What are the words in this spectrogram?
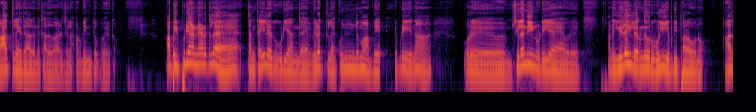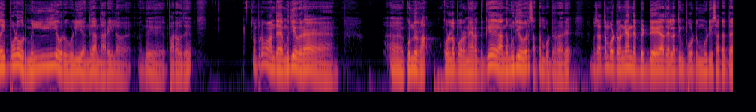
காற்றுல ஏதாவது அந்த கதவை அடிச்சலாம் அப்படின்ட்டு போயிருக்கான். அப்போ இப்படியான நேரத்தில் தன் கையில் இருக்கக்கூடிய அந்த விளக்கில் கொஞ்சமாக அப்படியே எப்படின்னா ஒரு சிலந்தியினுடைய ஒரு அந்த இழையிலேருந்து ஒரு ஒளி எப்படி பரவணும்? அதை போல் ஒரு மெல்லிய ஒரு ஒளியை வந்து அந்த அறையில் வந்து பரவுது. அப்புறம் அந்த முதியவரை கொண்டுடுறான் கொல்ல போகிற நேரத்துக்கு அந்த முதியவர் சத்தம் போட்டுடுறாரு அப்போ சத்தம் போட்ட உடனே அந்த பெட்டு அது எல்லாத்தையும் போட்டு மூடி சத்தத்தை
